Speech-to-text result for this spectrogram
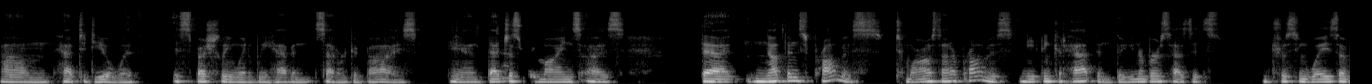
um, had to deal with, especially when we haven't said our goodbyes. And that just reminds us that nothing's promised. Tomorrow's not a promise. Anything could happen. The universe has its interesting ways of,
